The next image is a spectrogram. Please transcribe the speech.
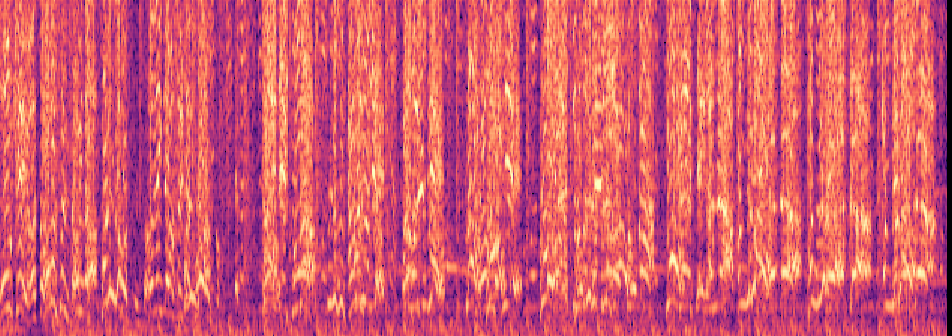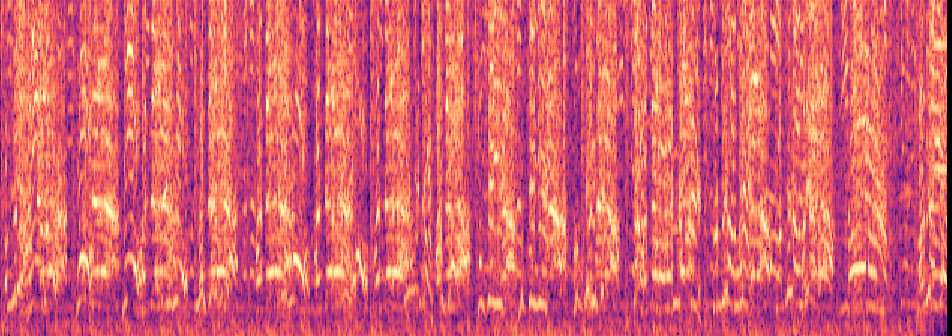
오케이, 왔어. 잡았어, 일단. 보인다. 선행 잡았어, 일단. 선행 잡았어, 일단. 선행 좋아. 잡았어. 자, 이제 좋아. 그렇지, 그렇지. 그렇지. 자, 그렇지. 야, 들어온다, 들어온다. 야, 쟤 간다. 한별아, 간다. 한별아, 간다. 한별아, 간다. 한별아, 간다. 한별아, 한별아, 한별아, 한별아, 한별아, 한별아, 송태기야, 송태기야, 송태기야. 자, 한별아, 한별아, 한별아, 한별아, 한별아, 한별아.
